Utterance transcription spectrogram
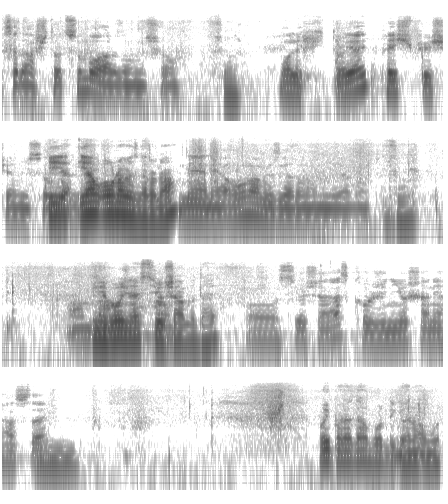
180 сум бо арзон мешавад Зур. моли хитояй пеш пеше мисол И и ҳам овна мезгарона? не не онам изгаронам ягон Зур. Ин бо ина сиёшам буда? о сиёшани аст кожиниёшани ҳастай Ой, парадам бор дигар намуд.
